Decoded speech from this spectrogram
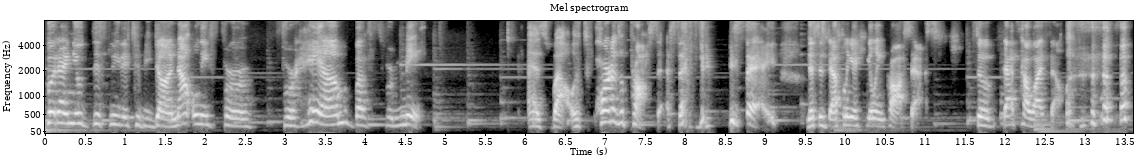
But I knew this needed to be done, not only for for him, but for me as well. It's part of the process, as they say. This is definitely a healing process. So that's how I felt.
